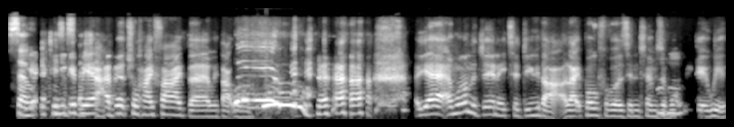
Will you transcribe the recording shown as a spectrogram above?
So yeah, can you give me a, a, virtual high five there with that one? yeah, and we're on the journey to do that. Like both of us, in terms of mm-hmm. what we do, we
